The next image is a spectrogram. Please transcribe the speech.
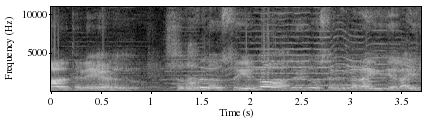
ಅಂತೇಳಿ ಹೇಳಿದ್ರು. ಸೊ ನನಗನ್ನಿಸ್ತು ಎಲ್ಲೋ ಅದು ಇದು ಸಿಮಿಲರ್ ಆಗಿದೆಯಲ್ಲ ಇದು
